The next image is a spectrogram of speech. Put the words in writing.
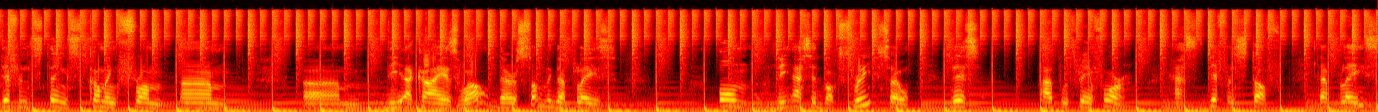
different things coming from um, um, the Akai as well. There's something that plays on the Acid Box 3. So this output 3 and 4 has different stuff that plays.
